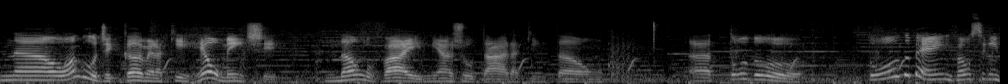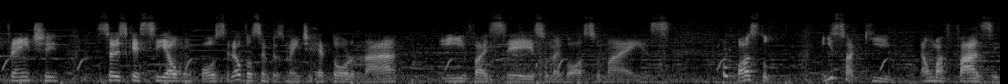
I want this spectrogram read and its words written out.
Não, o ângulo de câmera aqui realmente não vai me ajudar aqui, então... Uh, tudo... Tudo bem, vamos seguir em frente se eu esqueci algum pôster, eu vou simplesmente retornar e vai ser esse o negócio, mas... Propósito, isso aqui é uma fase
